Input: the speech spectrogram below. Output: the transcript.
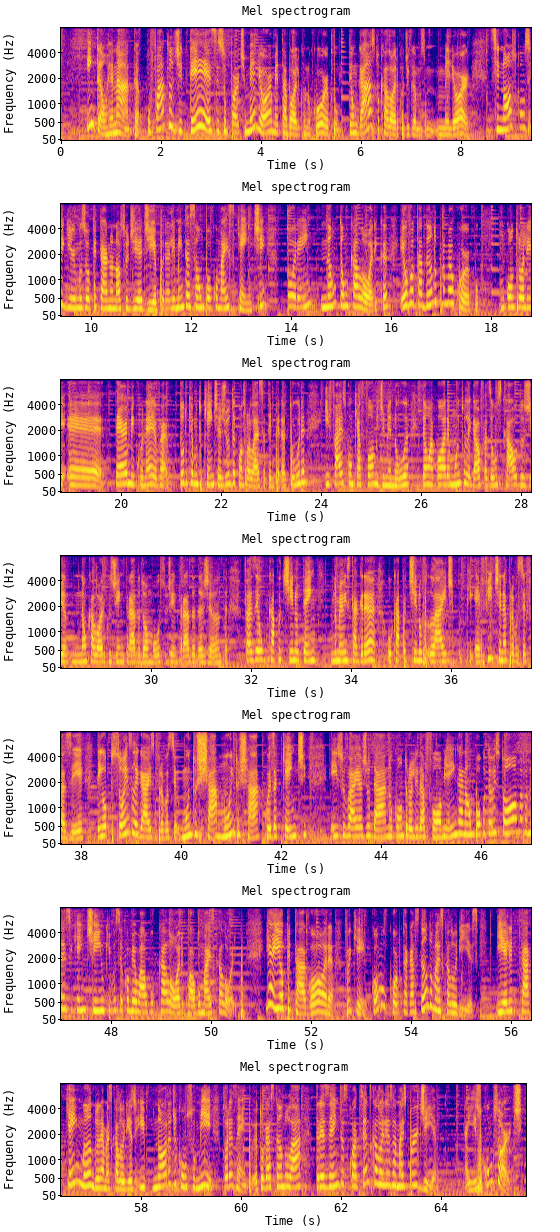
Então, Renata, o fato de ter esse suporte melhor metabólico no corpo, ter um gasto calórico, digamos, melhor, se nós conseguirmos optar no nosso dia a dia por alimentação um pouco mais quente, porém não tão calórica, eu vou estar tá dando para o meu corpo um controle é, térmico, né? Tudo que é muito quente ajuda a controlar essa temperatura e faz com que a fome diminua. Então agora é muito legal fazer uns caldos de, não calóricos de entrada do almoço, de entrada da janta. Fazer um cappuccino tem no meu Instagram o cappuccino light, que é fit, né, para você fazer. Tem opções legais para você, muito chá, muito chá, coisa quente isso vai ajudar no controle da fome e enganar um pouco o teu estômago nesse quentinho que você comeu algo calórico, algo mais calórico. E aí optar agora, porque como o corpo está gastando mais calorias e ele está queimando né, mais calorias e na hora de consumir, por exemplo, eu estou gastando lá 300, 400 calorias a mais por dia. Aí isso com sorte.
